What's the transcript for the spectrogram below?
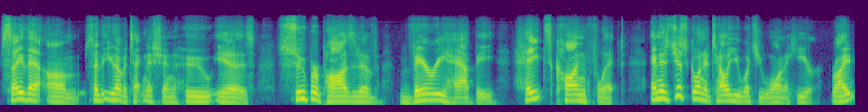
Say that um say that you have a technician who is super positive, very happy, hates conflict, and is just going to tell you what you want to hear, right?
